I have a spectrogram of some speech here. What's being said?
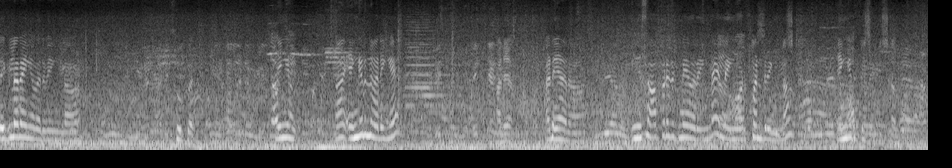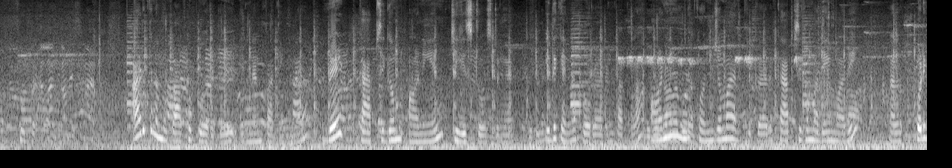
ரெகுலராக இங்கே வருவீங்களா? சூப்பர் நீங்கள் ஆ எங்கேருந்து வரீங்க? அடையாரா? நீங்கள் சாப்பிட்றதுக்குனே வரீங்களா? இல்லை இங்கே ஒர்க் பண்ணுறீங்களா எங்கே இருக்கு சூப்பர் அடுத்து நம்ம பார்க்க போகிறது என்னன்னு பார்த்தீங்கன்னா ரெட் கேப்சிகம் ஆனியன் சீஸ் டோஸ்ட்டுங்க இதுக்கு என்ன போடுறாருன்னு பார்க்கலாம். ஆனியன் வந்து கொஞ்சமாக எடுத்துருக்காரு. கேப்சிகம் அதே மாதிரி நல்ல பொடி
